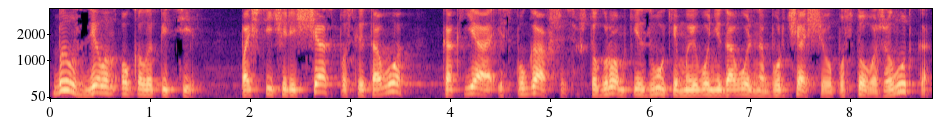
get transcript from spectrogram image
был сделан около пяти, почти через час после того, как я, испугавшись, что громкие звуки моего недовольно бурчащего пустого желудка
